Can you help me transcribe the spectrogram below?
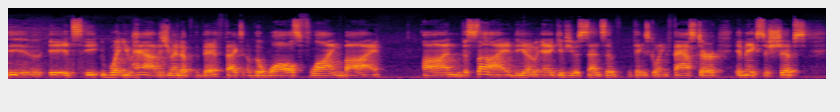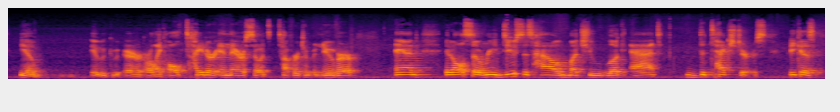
it's it, what you have is you end up with the effect of the walls flying by on the side, you know, and it gives you a sense of things going faster. It makes the ships, you know, it, are, are like all tighter in there, so it's tougher to maneuver. And it also reduces how much you look at the textures because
